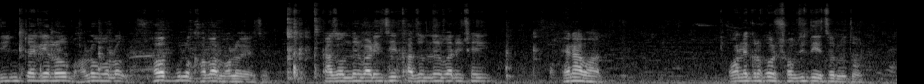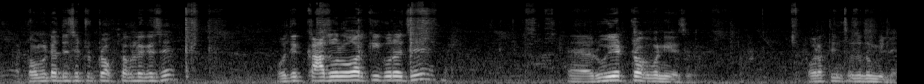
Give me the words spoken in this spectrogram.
দিনটা গেল ভালো ভালো সবগুলো খাবার ভালো হয়েছে। কাজলদের বাড়ি যে কাজলদের বাড়ি সেই ফেনা ভাত। অনেক রকম সবজি দিয়েছে ওর ভিতর। আর টমেটো দিয়েছে একটু টক টক লেগেছে। ওদিকে কাজলও আর কি করেছে? রুইয়ের টক বানিয়েছে। ওরা তিন চারজন মিলে।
